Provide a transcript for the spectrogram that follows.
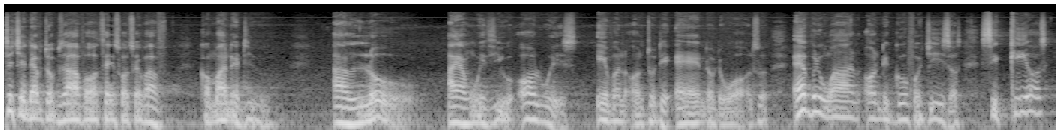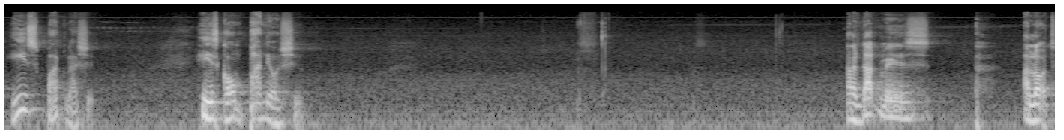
teaching them to observe all things whatsoever I've commanded you. And lo, I am with you always, even unto the end of the world. So everyone on the go for Jesus secures his partnership, his companionship. And that means a lot.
